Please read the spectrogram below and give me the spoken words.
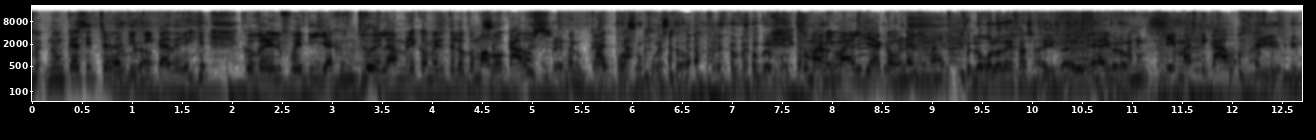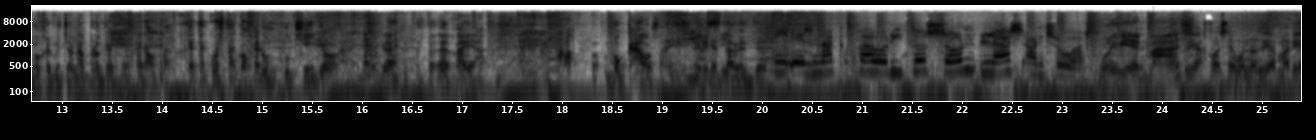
nunca has hecho la cuidado. típica de coger el fuetilla con todo el hambre, comértelo como a bocaos. Me encanta. Por supuesto. Pues, Como animal ya, como un animal. Pues luego lo dejas ahí, ¿sabes? Pero Bien masticado. mi, mi mujer me echa una bronca y dice, pero ¿qué te cuesta coger un cuchillo? Deja ya. Ah, Bocaos ahí, eh, directamente. Mi snack favorito son las anchoas. Muy bien, más. Buenos días, José. Buenos días, María.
